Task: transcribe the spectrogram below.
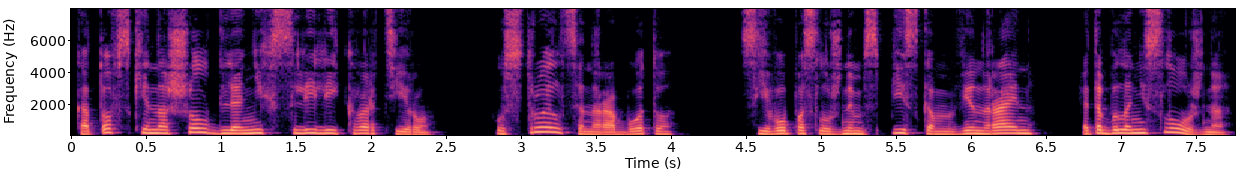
Котовский нашел для них с Лилией квартиру. Устроился на работу. С его послужным списком Винрайн это было несложно.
